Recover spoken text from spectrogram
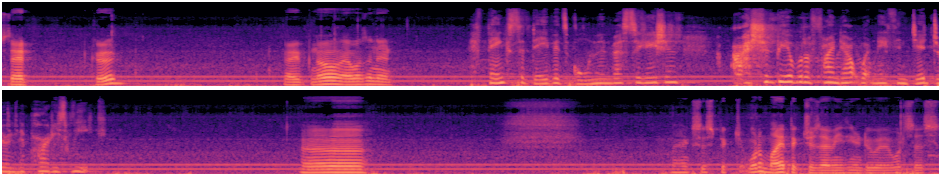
Is that good? Like, no, that wasn't it. Thanks to David's own investigation, I should be able to find out what Nathan did during the party's week. Uh, Max's picture. What do my pictures have anything to do with it? What's this?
